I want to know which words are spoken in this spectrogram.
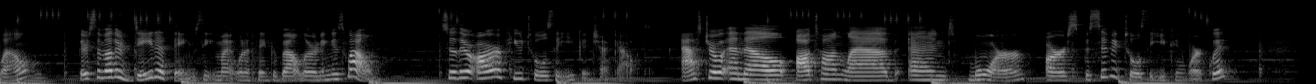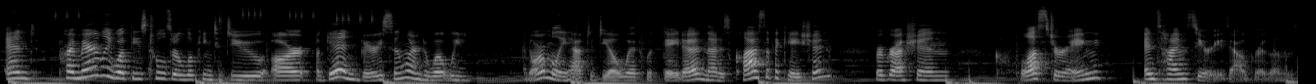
Well, there's some other data things that you might want to think about learning as well. So there are a few tools that you can check out. AstroML, Auton Lab, and more are specific tools that you can work with. And primarily what these tools are looking to do are, again, very similar to what we normally have to deal with with data, and that is classification, regression, clustering, and time series algorithms,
